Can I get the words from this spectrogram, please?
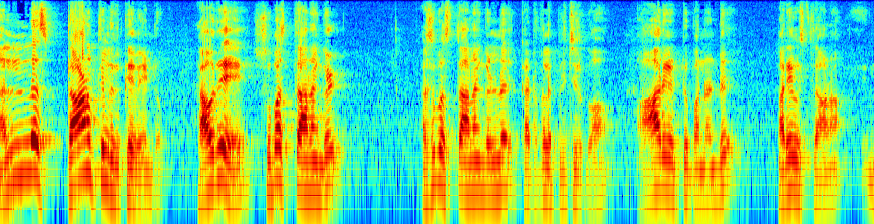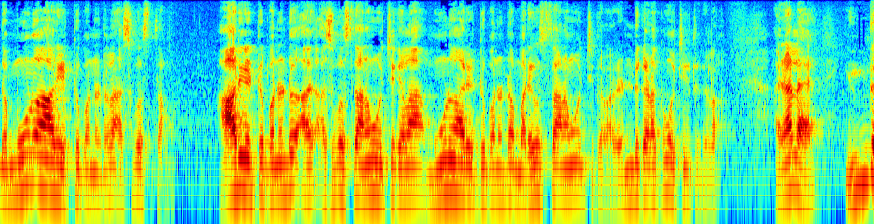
நல்ல ஸ்தானத்தில் இருக்க வேண்டும். அதாவது சுபஸ்தானங்கள் அசுபஸ்தானங்கள்னு கட்டத்தில் பிரிச்சிருக்கோம். ஆறு எட்டு பன்னெண்டு மறைவு ஸ்தானம். இந்த மூணு ஆறு எட்டு பன்னெண்டுலாம் அசுபஸ்தானம். ஆறு எட்டு பன்னெண்டு அசுபஸ்தானமும் வச்சுக்கலாம். மூணு ஆறு எட்டு பன்னெண்டு மறைவு ஸ்தானமும் வச்சுக்கலாம். ரெண்டு கணக்கும் வச்சுக்கிட்டு இருக்கலாம். அதனால் இந்த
